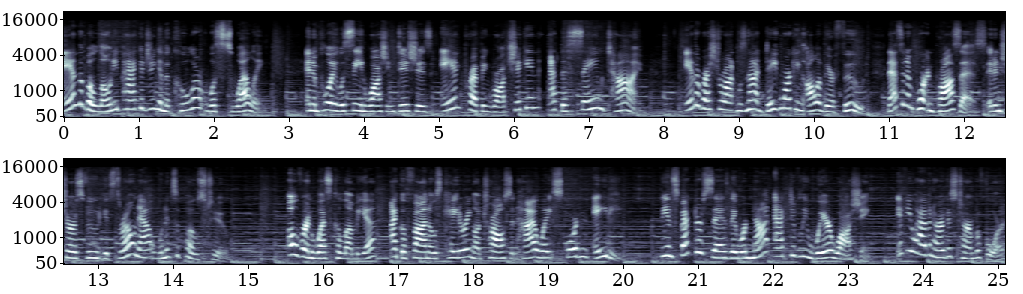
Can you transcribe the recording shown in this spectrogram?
and the bologna packaging in the cooler was swelling. An employee was seen washing dishes and prepping raw chicken at the same time. And the restaurant was not date marking all of their food. That's an important process. It ensures food gets thrown out when it's supposed to. Over in West Columbia, Iacofano's Catering on Charleston Highway scored an 80. The inspector says they were not actively warewashing. If you haven't heard this term before,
